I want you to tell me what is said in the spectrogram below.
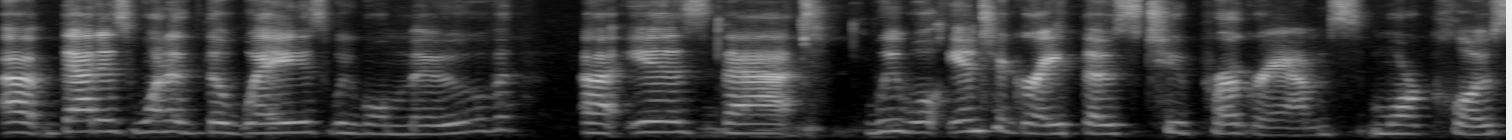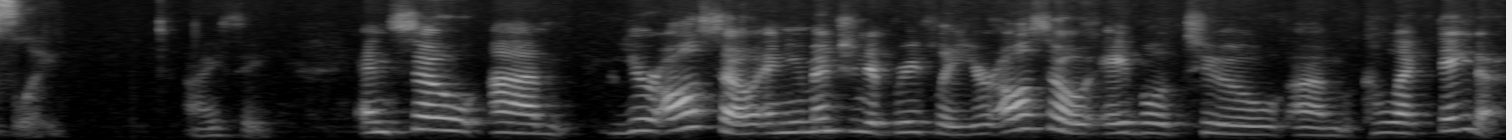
uh, that is one of the ways we will move uh, is that we will integrate those two programs more closely. I see. And so um, you're also, and you mentioned it briefly, you're also able to um, collect data.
